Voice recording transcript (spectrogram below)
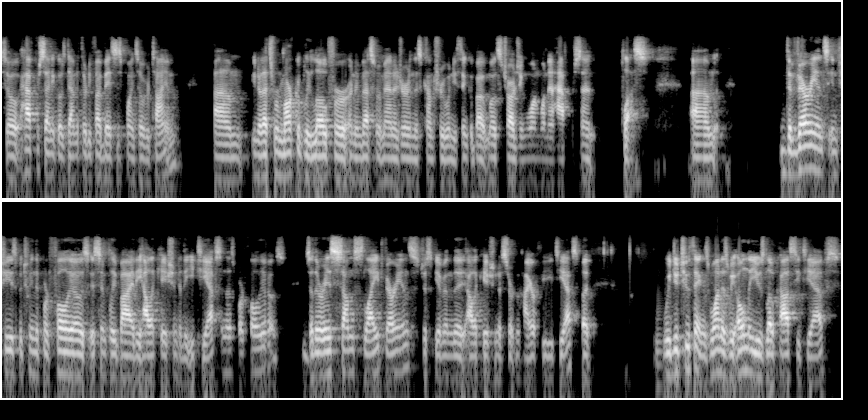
So half percent, it goes down to 35 basis points over time. Um, you know that's remarkably low for an investment manager in this country when you think about most charging one one and a half percent plus. Um, the variance in fees between the portfolios is simply by the allocation to the ETFs in those portfolios. So there is some slight variance just given the allocation to certain higher fee ETFs, but we do two things. One is we only use low cost ETFs.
